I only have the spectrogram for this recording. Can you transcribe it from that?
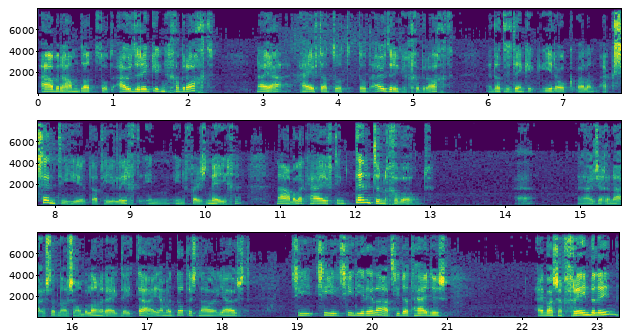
Abraham dat tot uitdrukking gebracht? Nou ja, hij heeft dat tot, tot uitdrukking gebracht. En dat is denk ik hier ook wel een accent die hier, dat hier ligt in, in vers 9. Namelijk, hij heeft in tenten gewoond. En hij zegt, nou, is dat nou zo'n belangrijk detail? Ja, maar dat is nou juist, zie, zie, zie die relatie, dat hij dus, hij was een vreemdeling.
